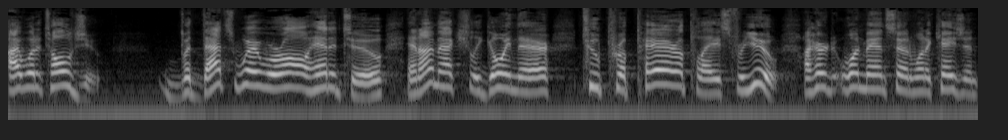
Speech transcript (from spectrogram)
I would have told you. But that's where we're all headed to, and I'm actually going there to prepare a place for you. I heard one man say on one occasion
